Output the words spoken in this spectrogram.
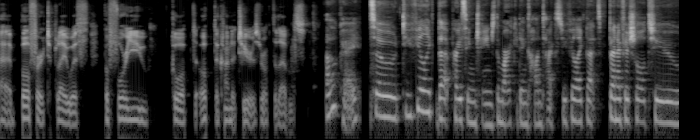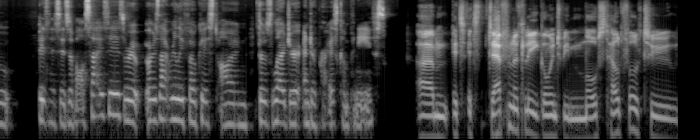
uh, buffer to play with before you go up the up the kind of tiers or up the levels Okay. So do you feel like that pricing change, the marketing contacts, do you feel like that's beneficial to businesses of all sizes or or is that really focused on those larger enterprise companies? Um, it's it's definitely going to be most helpful to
